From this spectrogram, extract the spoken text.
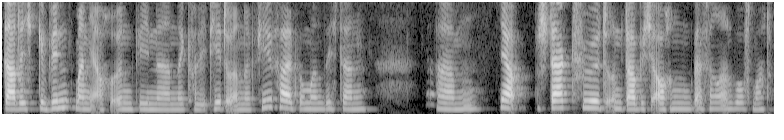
dadurch gewinnt man ja auch irgendwie eine, eine Qualität oder eine Vielfalt, wo man sich dann ähm, ja, bestärkt fühlt und, glaube ich, auch einen besseren Entwurf macht.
